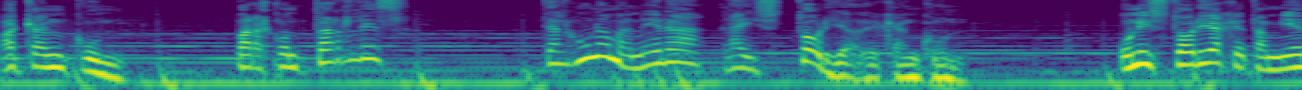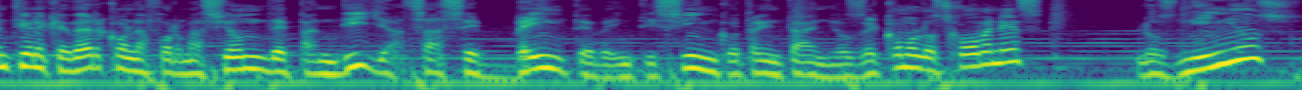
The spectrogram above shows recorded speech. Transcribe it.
a Cancún, para contarles de alguna manera la historia de Cancún. Una historia que también tiene que ver con la formación de pandillas hace 20, 25, 30 años, de cómo los jóvenes, los niños,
